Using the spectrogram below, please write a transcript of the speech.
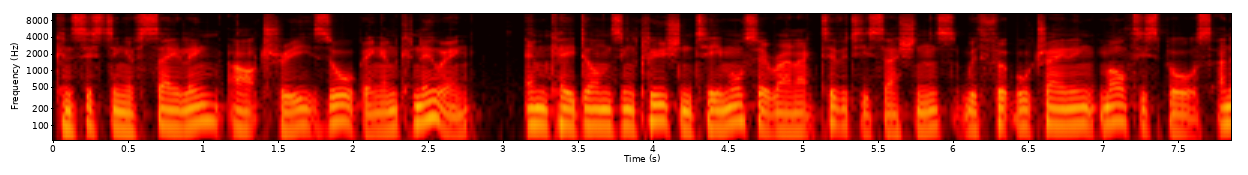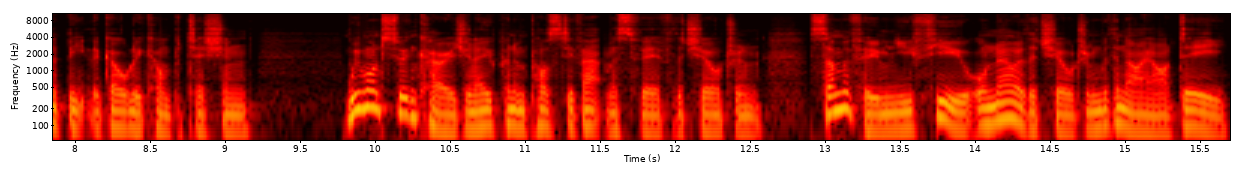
consisting of sailing, archery, zorbing, and canoeing, MK Dons inclusion team also ran activity sessions with football training, multi-sports and a Beat the Goalie competition. We wanted to encourage an open and positive atmosphere for the children, some of whom knew few or no other children with an IRD.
